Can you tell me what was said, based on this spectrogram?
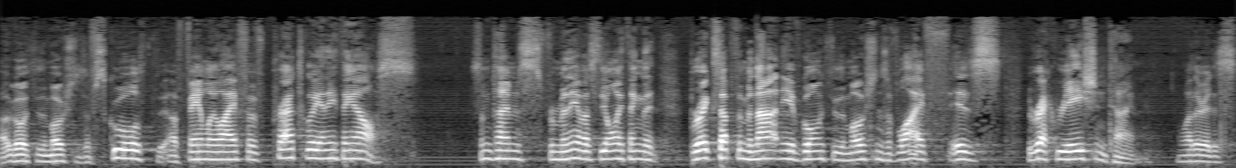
uh, go through the motions of school, of family life, of practically anything else. Sometimes, for many of us, the only thing that breaks up the monotony of going through the motions of life is the recreation time whether it is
